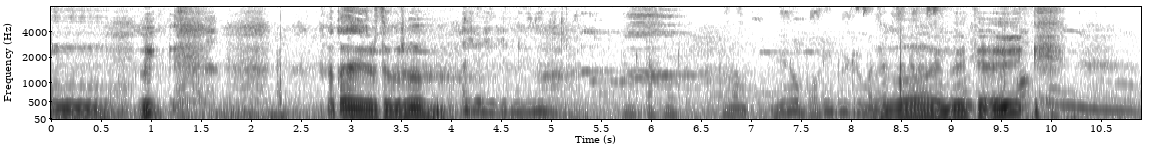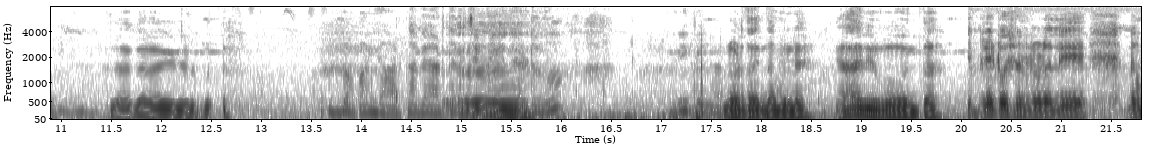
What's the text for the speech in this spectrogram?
ಹ್ಮ್ ಸಖತ್ತಾಗಿರ್ತು ಗುರು ಏನೋ ಬಾಡಿ ಬಿಲ್ಡ್ರು ಅಯ್ಯೋ ಹೆಂಗೈತೆ. ಹೀಗಿಲ್ಲ ನೋಡ್ತಾ ಇದ್ದು ನಮ್ಮನ್ನೇ. ಯಾರಿವು ಅಂತ. ಗ್ರೇಟ್ ಓಷನ್ ರೋಡಲ್ಲಿ ನಮ್ಮ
